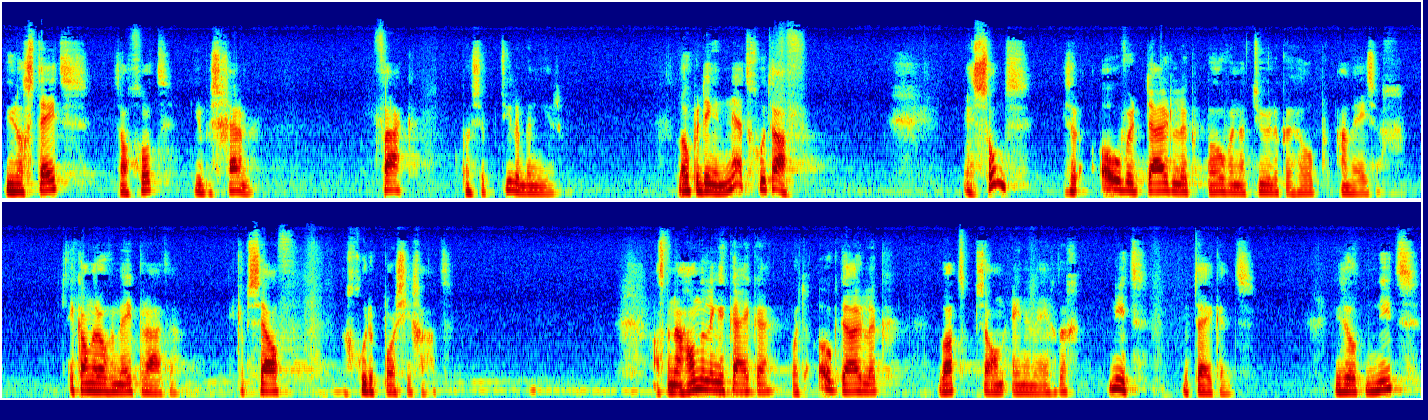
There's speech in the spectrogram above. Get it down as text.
Nu nog steeds zal God je beschermen. Vaak op een subtiele manier. Lopen dingen net goed af. En soms is er overduidelijk bovennatuurlijke hulp aanwezig. Ik kan erover meepraten. Ik heb zelf een goede portie gehad. Als we naar handelingen kijken, wordt ook duidelijk wat Psalm 91 niet betekent. Je zult niet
